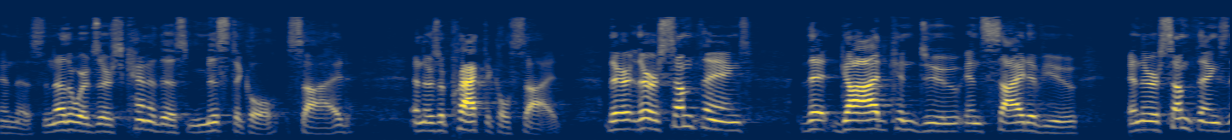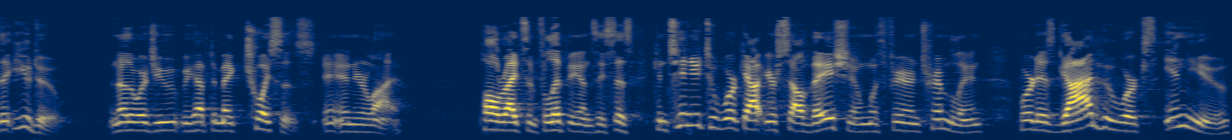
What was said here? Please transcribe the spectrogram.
in this. In other words, there's kind of this mystical side and there's a practical side. There, there are some things that God can do inside of you and there are some things that you do. In other words, you, you have to make choices in, in your life. Paul writes in Philippians, he says, continue to work out your salvation with fear and trembling, for it is God who works in you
